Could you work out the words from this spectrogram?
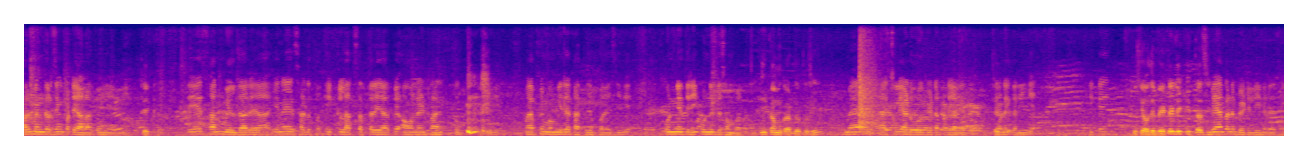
ਹਰਮਿੰਦਰ ਸਿੰਘ ਪਟਿਆਲਾ ਤੋਂ ਹੀ ਹੈ ਜੀ। ਠੀਕ ਹੈ। ਤੇ ਇਹ ਸਾਨੂੰ ਮਿਲਦਾ ਰਿਹਾ ਇਹਨੇ ਸਾਡੇ ਤੋਂ 170000 ਰੁਪਏ ਆਨਲਾਈਨ ਟ੍ਰਾਂਸਫਰ ਮੈਂ ਆਪਣੀ ਮੰਮੀ ਦੇ ਖਾਤੇ 'ਚ ਪਾਏ ਸੀਗੇ 19 ਤਰੀਕ 19 ਦਸੰਬਰ ਨੂੰ। ਕੀ ਕੰਮ ਕਰਦੇ ਹੋ ਤੁਸੀਂ? ਮੈਂ ਐਕਚੁਅਲੀ ਐਡਵੋਕੇਟ ਆ ਪਟਿਆਲੇ ਤੋਂ ਉਹਨੇ ਕਰੀ ਹੈ। ਠੀਕ ਹੈ ਜੀ। ਤੁਸੀਂ ਆਪਦੇ ਬੇਟੇ ਲਈ ਕੀਤਾ ਸੀ? ਮੈਂ ਆਪਣੇ ਬੇਟੀ ਲਈ ਕਰਿਆ ਸੀ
